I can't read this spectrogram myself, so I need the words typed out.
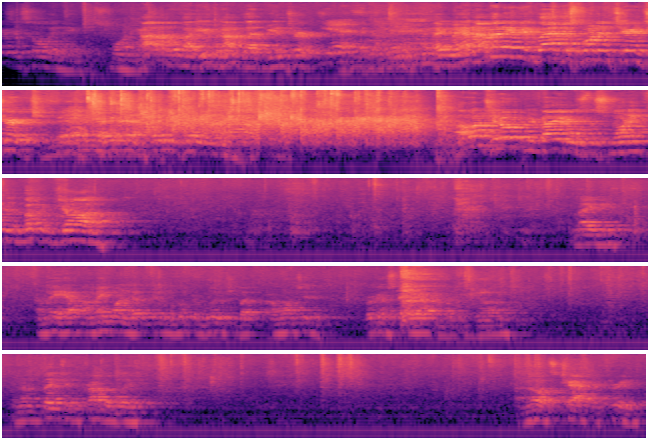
Praise His holy name this morning. I don't know about you, but I'm glad to be in church. Yes. Amen. How many of you glad this morning that you're in church? Amen. I want you to open your Bibles this morning to the book of John. Maybe. I may have, I may wind up in the book of Luke, but I want you to, we're going to start out in the book of John. And I'm thinking probably, Know it's chapter 3.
